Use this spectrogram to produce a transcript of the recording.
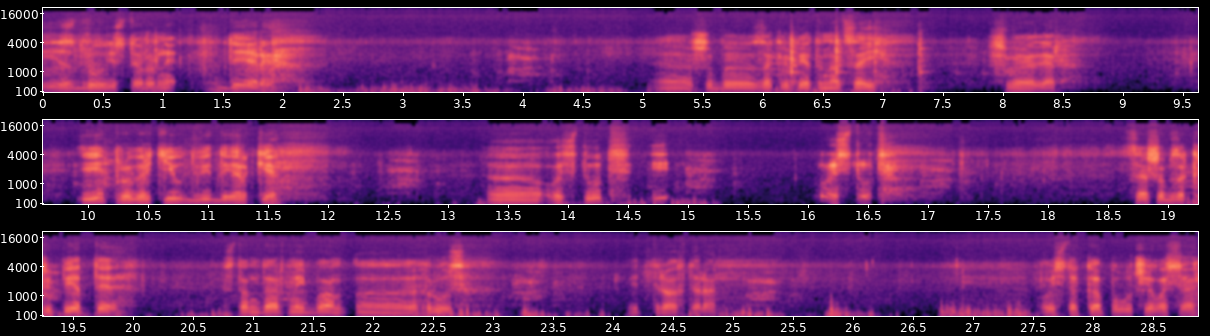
і з другої сторони дири. Е, Щоб закріпити на цей швелер. І провертів дві дирки ось тут і ось тут. Це щоб закріпити стандартний бам, е, груз від трактора. Ось така вийшла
